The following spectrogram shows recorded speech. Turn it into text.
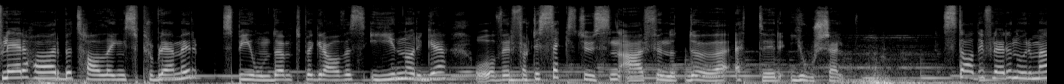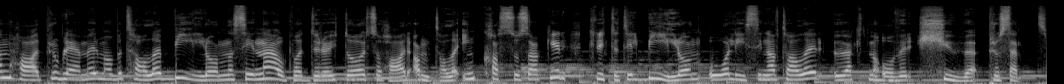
Flere har betalingsproblemer. Spiondømt begraves i Norge, og over 46 000 er funnet døde etter jordskjelv. Stadig flere nordmenn har problemer med å betale billånene sine, og på et drøyt år så har antallet inkassosaker knyttet til billån og leasingavtaler økt med over 20%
